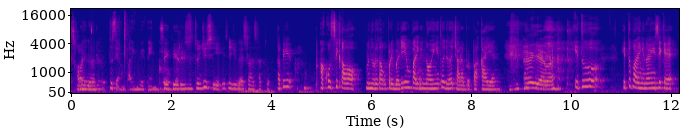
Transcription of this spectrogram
sekolahnya jauh-jauh itu sih yang paling bete yang saya kira setuju sih itu juga salah satu. Tapi aku sih kalau menurut aku pribadi yang paling annoying itu adalah cara berpakaian. Oh iya bang. Itu itu paling annoying sih kayak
